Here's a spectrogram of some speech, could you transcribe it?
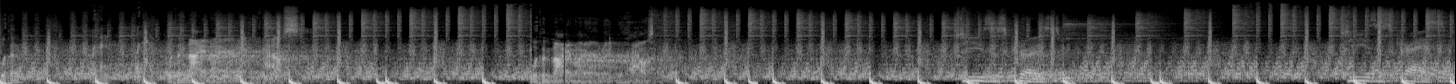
With a with a nine iron at your house. With a nine iron at your house. Jesus Christ. Jesus Christ.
